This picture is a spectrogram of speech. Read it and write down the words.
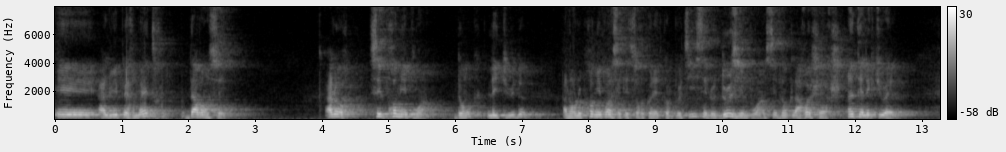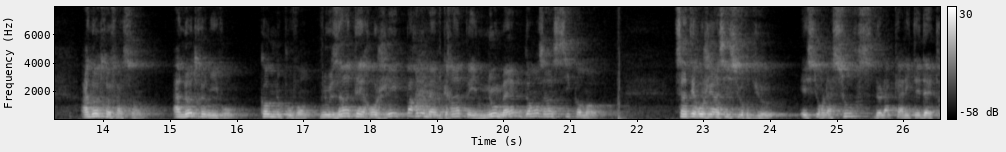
et à lui permettre d'avancer. Alors, c'est le premier point, donc l'étude. Alors, le premier point, c'était de se reconnaître comme petit, c'est le deuxième point, c'est donc la recherche intellectuelle. À notre façon, à notre niveau, comme nous pouvons, nous interroger par nous-mêmes, grimper nous-mêmes dans un sycomore. S'interroger ainsi sur Dieu et sur la source de la qualité d'être,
